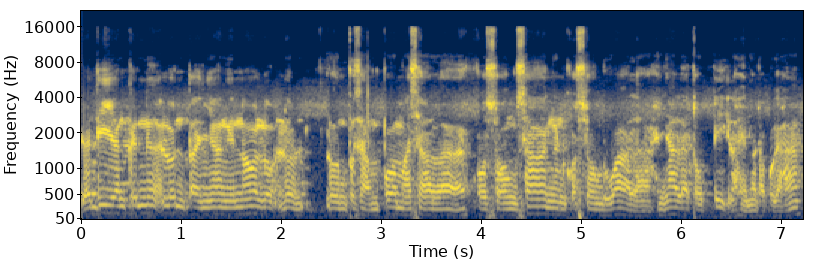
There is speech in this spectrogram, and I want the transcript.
Jadi yang kena lon tanya ngeno lon lon lon pesampo masalah kosong dengan kosong dua lah. Nyala topik lah yang ada pegang.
